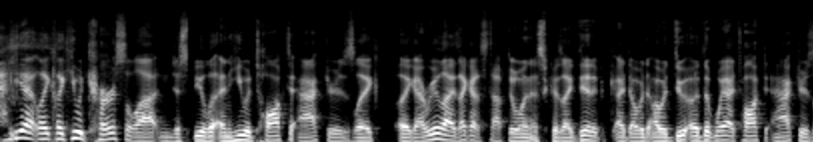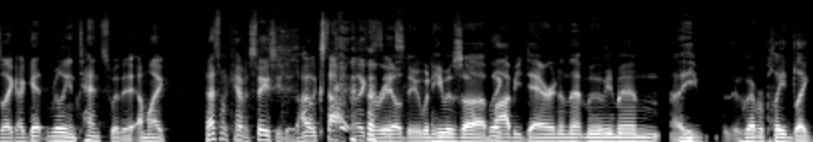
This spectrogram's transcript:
yeah like like he would curse a lot and just be like, and he would talk to actors like like I realized I got to stop doing this because I did it I, I would I would do uh, the way I talk to actors like I get really intense with it. I'm like that's what Kevin Spacey did. I like stop like For real, dude. When he was uh, like- Bobby Darin in that movie, man, uh, he whoever played like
